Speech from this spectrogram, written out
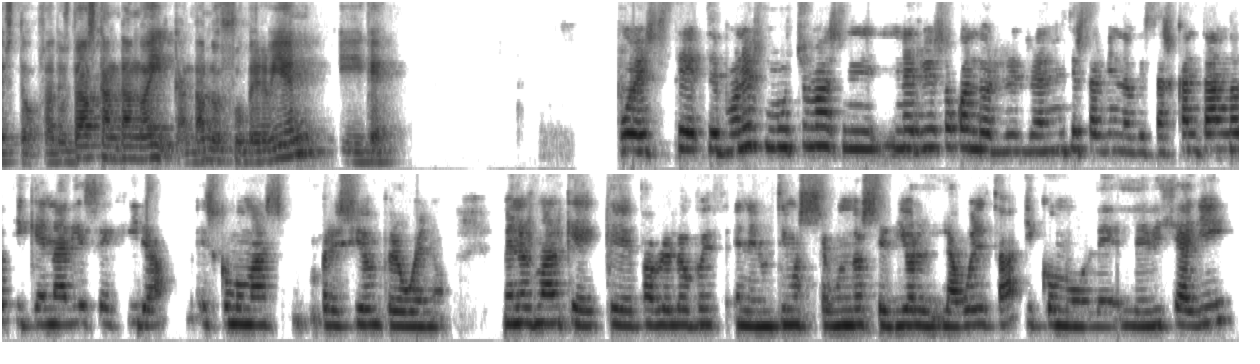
esto? O sea, tú estabas cantando ahí, cantando súper bien, ¿y qué? Pues te, te, pones mucho más nervioso cuando realmente estás viendo que estás cantando y que nadie se gira. Es como más presión, pero bueno, menos mal que, que Pablo López en el último segundo se dio la vuelta y como le, le dije allí,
